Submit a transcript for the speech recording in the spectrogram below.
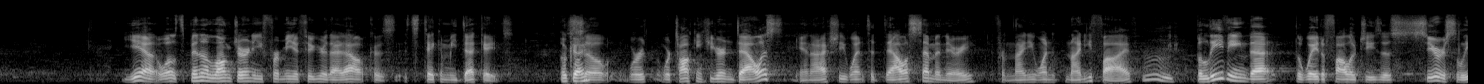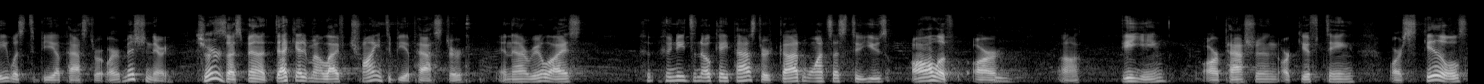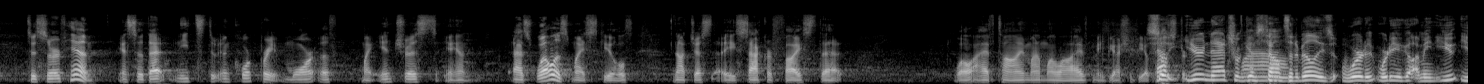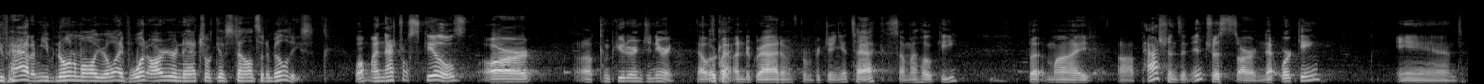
Yeah, well, it's been a long journey for me to figure that out because it's taken me decades. Okay. So we're, we're talking here in Dallas, and I actually went to Dallas Seminary from 91 to 95, Hmm. believing that the way to follow Jesus seriously was to be a pastor or a missionary. Sure. So I spent a decade of my life trying to be a pastor, and then I realized who, who needs an okay pastor? God wants us to use all of our uh, being, our passion, our gifting, our skills to serve Him. And so that needs to incorporate more of my interests and as well as my skills, not just a sacrifice that, well, I have time, I'm alive, maybe I should be a So pastor. So your natural gifts, talents, and abilities. Where do, where do you go? I mean, you you've had them. You've known them all your life. What are your natural gifts, talents, and abilities? Well, my natural skills are uh, computer engineering. That was Okay. my undergrad. I'm from Virginia Tech, so I'm a Hokie. But my uh, passions and interests are networking and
